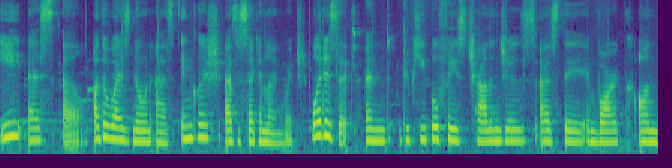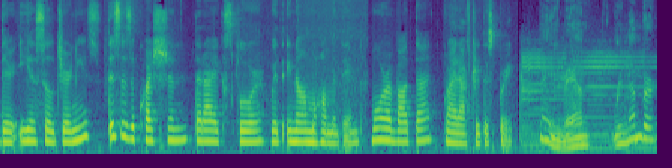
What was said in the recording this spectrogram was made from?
ESL, otherwise known as English as a Second Language. What is it? And do people face challenges as they embark on their ESL journeys? This is a question that I explore with Einam Mohamadain. More about that right after this break. Hey, man, remember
